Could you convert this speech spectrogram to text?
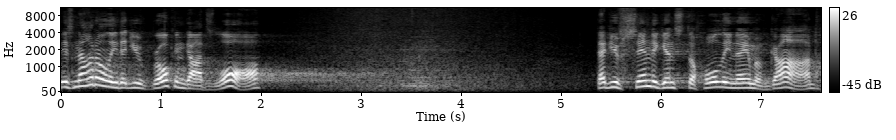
is not only that you've broken God's law, that you've sinned against the holy name of God,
